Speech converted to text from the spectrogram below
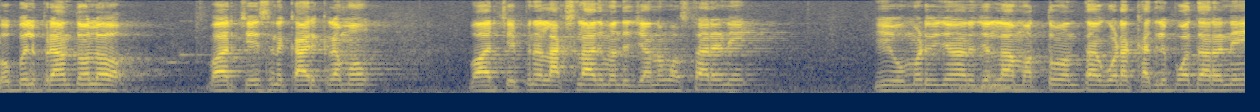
బొబ్బిలి ప్రాంతంలో వారు చేసిన కార్యక్రమం వారు చెప్పిన లక్షలాది మంది జనం వస్తారని ఈ ఉమ్మడి విజయనగరం జిల్లా మొత్తం అంతా కూడా కదిలిపోతారని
